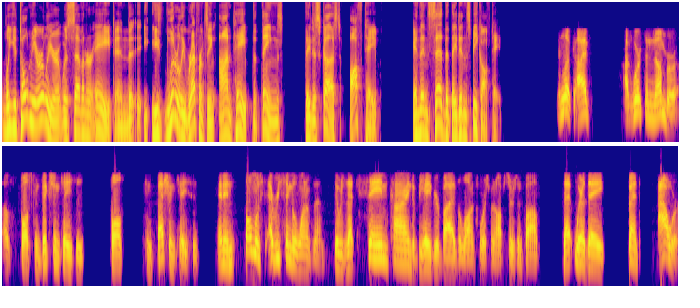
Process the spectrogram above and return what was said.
well, you told me earlier it was seven or eight. and th- he's literally referencing on tape the things they discussed off tape, and then said that they didn't speak off tape. And look, I've I've worked a number of false conviction cases, false confession cases, and in almost every single one of them, there was that same kind of behavior by the law enforcement officers involved, that where they spent hours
